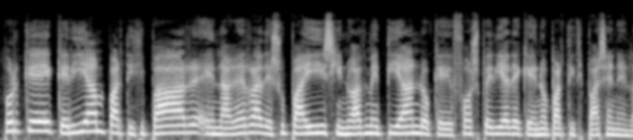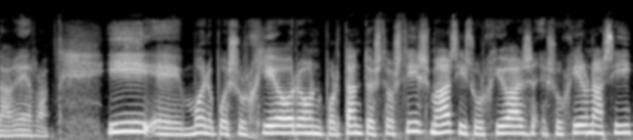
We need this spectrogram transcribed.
porque querían participar en la guerra de su país y no admitían lo que Fox pedía de que no participasen en la guerra. Y eh, bueno, pues surgieron por tanto estos cismas y surgió, surgieron así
